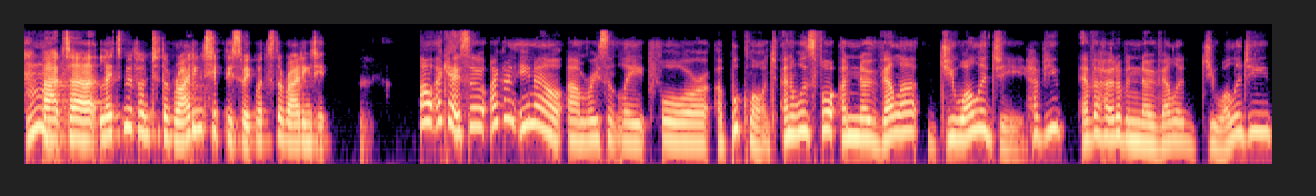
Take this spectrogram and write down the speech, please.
Mm. But uh, let's move on to the writing tip this week. What's the writing tip? Oh, okay. So I got an email um, recently for a book launch, and it was for a novella duology. Have you ever heard of a novella duology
